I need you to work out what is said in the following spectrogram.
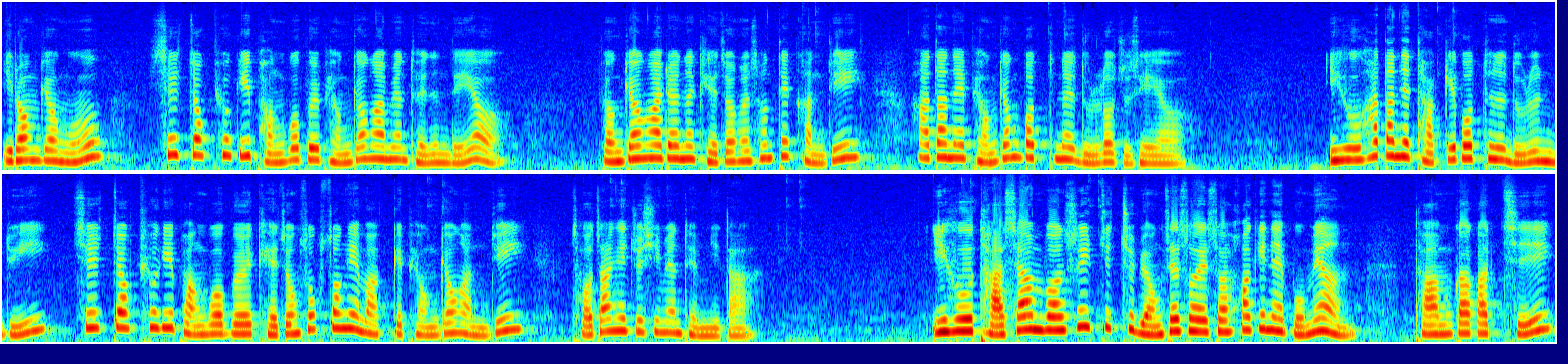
이런 경우 실적 표기 방법을 변경하면 되는데요. 변경하려는 계정을 선택한 뒤 하단의 변경 버튼을 눌러주세요. 이후 하단의 닫기 버튼을 누른 뒤 실적 표기 방법을 계정 속성에 맞게 변경한 뒤 저장해 주시면 됩니다. 이후 다시 한번 수입 지출 명세서에서 확인해 보면 다음과 같이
